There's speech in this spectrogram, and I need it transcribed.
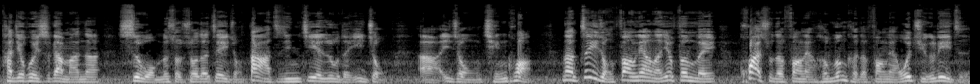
它就会是干嘛呢？是我们所说的这种大资金介入的一种啊一种情况。那这种放量呢，又分为快速的放量和温和的放量。我举个例子，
